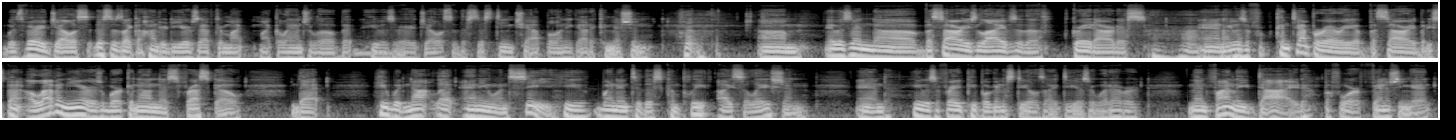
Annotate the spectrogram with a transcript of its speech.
was very jealous. This is like a hundred years after Mi- Michelangelo, but he was very jealous of the Sistine Chapel, and he got a commission. um, it was in uh, Vasari's Lives of the Great Artists, and he was a f- contemporary of Vasari, but he spent 11 years working on this fresco that he would not let anyone see. He went into this complete isolation, and he was afraid people were going to steal his ideas or whatever. And then finally died before finishing it.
